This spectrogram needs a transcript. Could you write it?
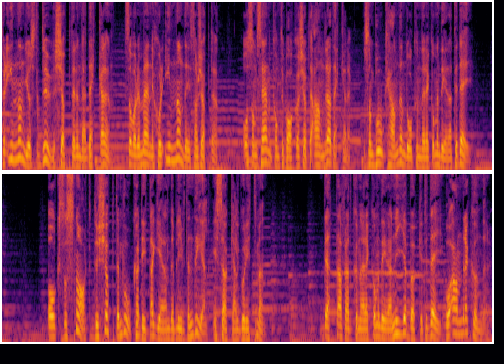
För innan just du köpte den där deckaren så var det människor innan dig som köpte den och som sen kom tillbaka och köpte andra deckare som bokhandeln då kunde rekommendera till dig. Och så snart du köpt en bok har ditt agerande blivit en del i sökalgoritmen. Detta för att kunna rekommendera nya böcker till dig och andra kunder,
